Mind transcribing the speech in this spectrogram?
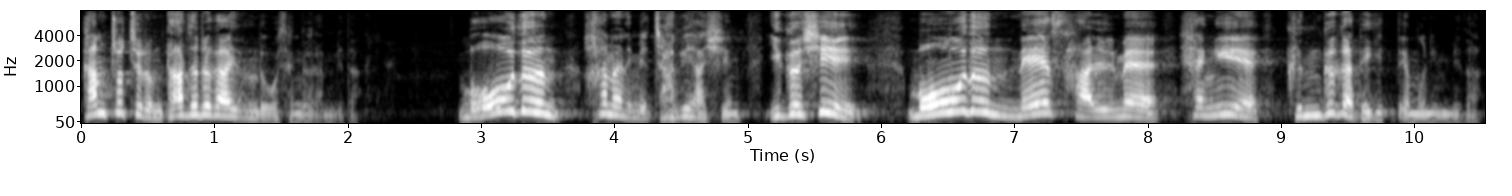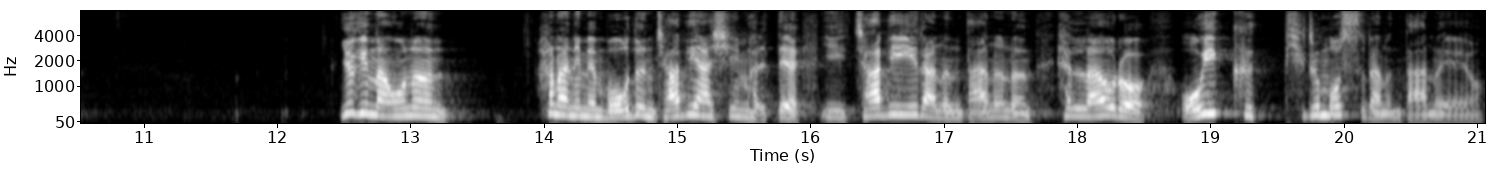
감초처럼 다 들어가야 된다고 생각합니다. 모든 하나님의 자비하심 이것이 모든 내 삶의 행위의 근거가 되기 때문입니다. 여기 나오는 하나님의 모든 자비하심 할 때 이 자비라는 단어는 헬라어로 오이크티르모스라는 단어예요.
